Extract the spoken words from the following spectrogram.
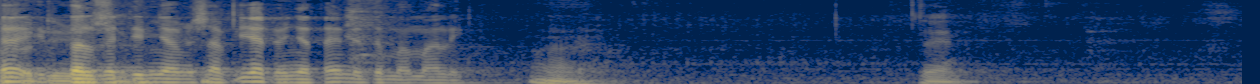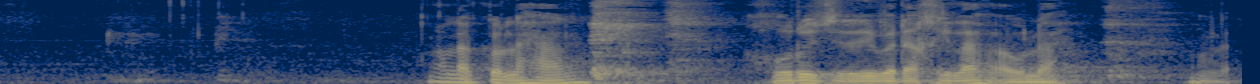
eh, gol kedimnya Imam Syafi'i ada menyatakan itu Imam Malik Hmm. Dan. Ala kulli hal khuruj daripada khilaf aulah. Enggak.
